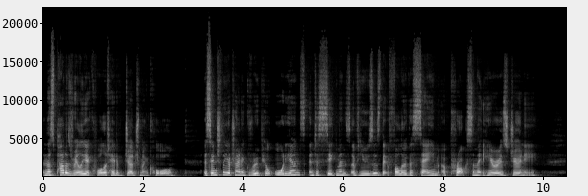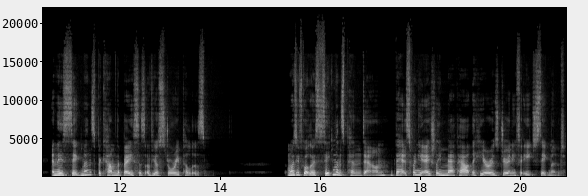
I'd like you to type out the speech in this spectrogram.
And this part is really a qualitative judgment call. Essentially, you're trying to group your audience into segments of users that follow the same approximate hero's journey. And these segments become the basis of your story pillars. once you've got those segments pinned down, that's when you actually map out the hero's journey for each segment.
